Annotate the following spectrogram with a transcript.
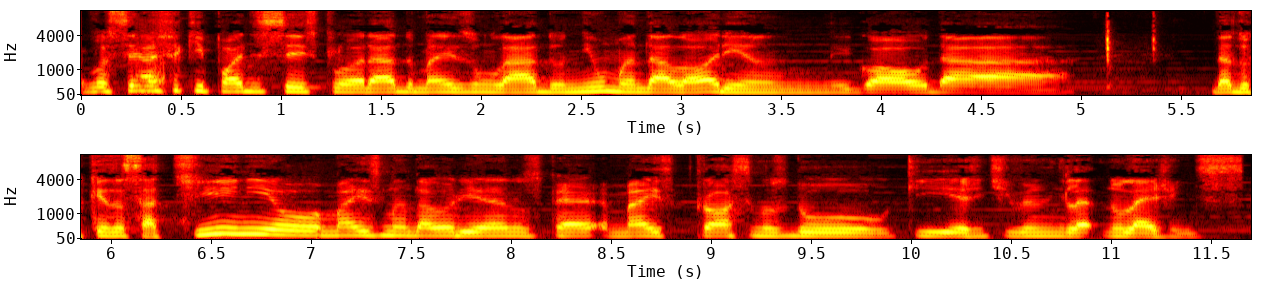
Você acha que pode ser explorado mais um lado New Mandalorian, igual da, da Duquesa Satine, ou mais Mandalorianos mais próximos do que a gente viu no Legends?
